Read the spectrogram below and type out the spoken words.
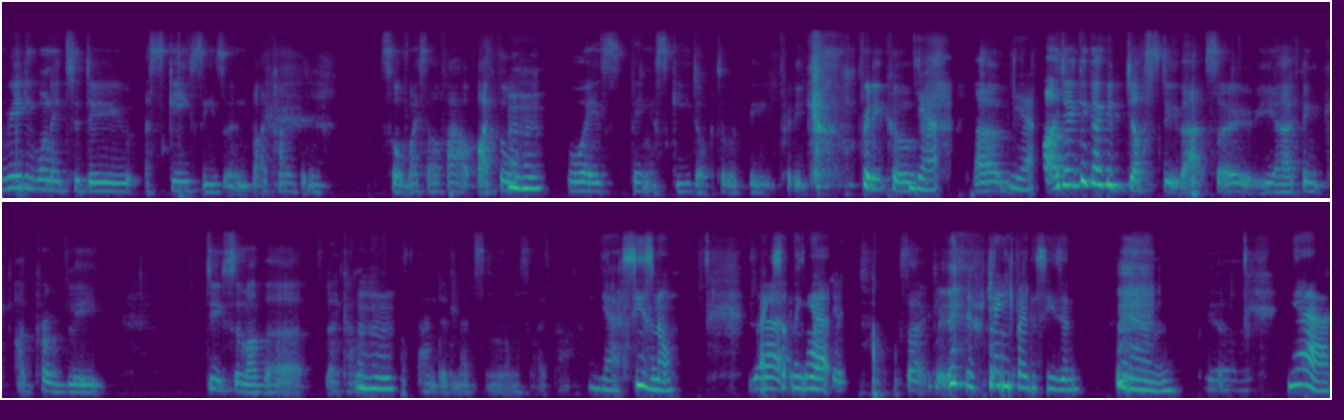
really wanted to do a ski season but i kind of didn't sort myself out. But I thought mm-hmm. always being a ski doctor would be pretty pretty cool. Yeah. Um, yeah. I don't think I could just do that. So yeah, I think I'd probably do some other uh, kind of mm-hmm. standard medicine alongside that. Yeah, seasonal. Yeah, like something exactly. yeah. Exactly. changed by the season. Um, yeah. Yeah.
